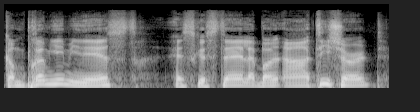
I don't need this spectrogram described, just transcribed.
comme premier ministre, est-ce que c'était la bonne. en t-shirt,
